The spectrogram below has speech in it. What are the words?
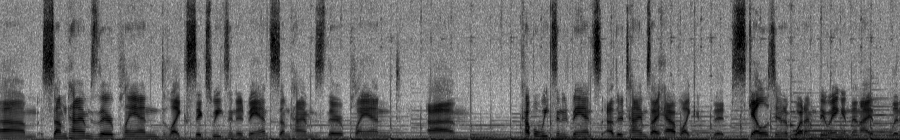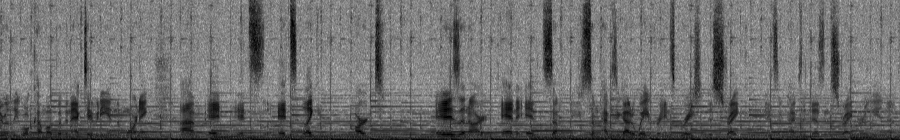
Um, sometimes they're planned like six weeks in advance. Sometimes they're planned um, a couple weeks in advance. Other times I have like the skeleton of what I'm doing, and then I literally will come up with an activity in the morning. Um, it, it's it's like art. It is an art, and it's some, sometimes you gotta wait for inspiration to strike, and sometimes it doesn't strike early enough.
